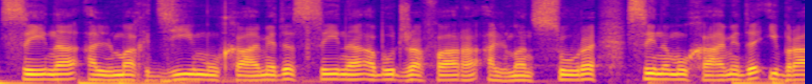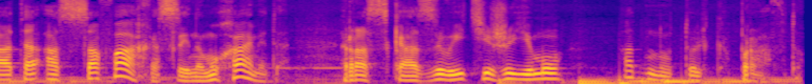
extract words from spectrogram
сына Аль-Махди Мухаммеда, сына Абу Джафара Аль-Мансура, сына Мухаммеда и брата Ас-Сафаха, сына Мухаммеда. Рассказывайте же ему одну только правду.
